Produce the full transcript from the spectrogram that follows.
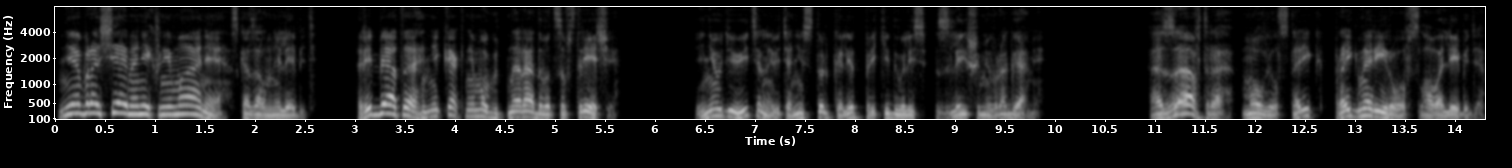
«Не обращай на них внимания», — сказал мне лебедь. «Ребята никак не могут нарадоваться встрече». И неудивительно, ведь они столько лет прикидывались злейшими врагами. «А завтра», — молвил старик, проигнорировав слова лебедя,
